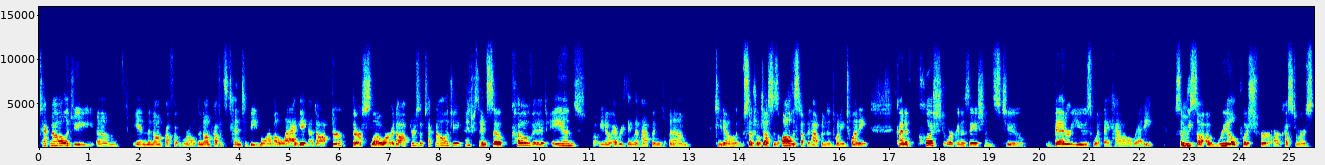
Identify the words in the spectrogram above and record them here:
technology um, in the nonprofit world, the nonprofits tend to be more of a lagging adopter. They're slower adopters of technology. Interesting. And so COVID and, you know, everything that happened, um, you know, social justice, all the stuff that happened in 2020 kind of pushed organizations to better use what they had already. So mm-hmm. we saw a real push for our customers.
